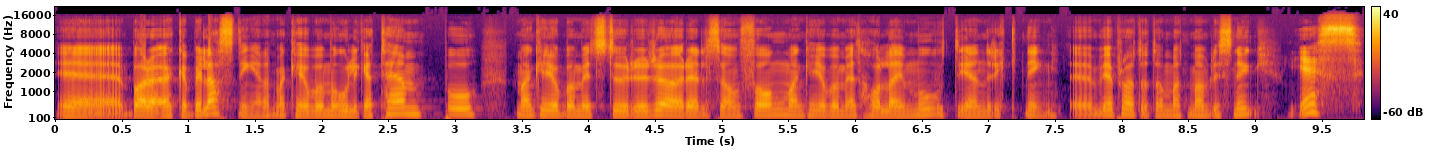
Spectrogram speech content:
eh, bara öka belastningen. Att man kan jobba med olika tempo, man kan jobba med ett större rörelseomfång, man kan jobba med att hålla emot i en riktning. Eh, vi har pratat om att man blir snygg. Yes,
